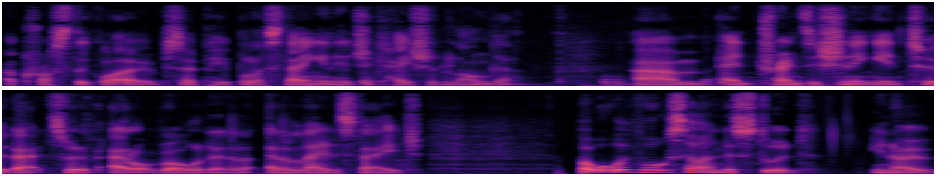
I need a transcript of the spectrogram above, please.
across the globe. So people are staying in education longer um, and transitioning into that sort of adult role at a, at a later stage. But what we've also understood, you know,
